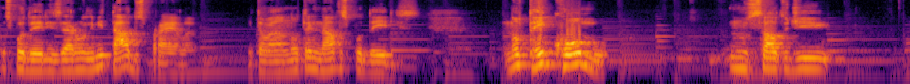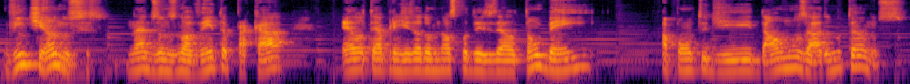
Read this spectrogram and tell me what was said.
os poderes eram limitados para ela. Então ela não treinava os poderes. Não tem como num salto de 20 anos, né, dos anos 90 para cá, ela ter aprendido a dominar os poderes dela tão bem a ponto de dar uma usada no Thanos.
